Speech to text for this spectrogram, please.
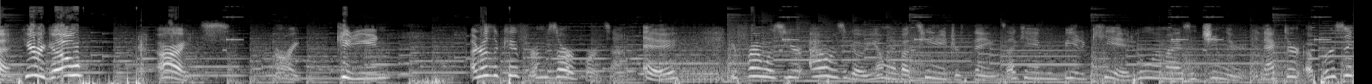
Yeah, here we go. Alright. Alright, Gideon. Another kid from zarfar time Eh? Your friend was here hours ago, yelling about teenager things. I can't even beat a kid. Who am I as a leader? An actor? A person?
